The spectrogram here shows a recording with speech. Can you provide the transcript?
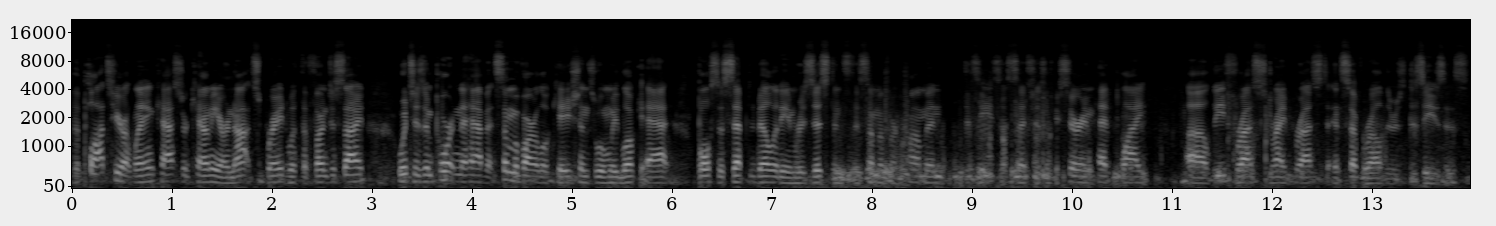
The plots here at Lancaster County are not sprayed with the fungicide, which is important to have at some of our locations when we look at both susceptibility and resistance to some of our common diseases such as fusarium head blight, uh, leaf rust, stripe rust, and several other diseases.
